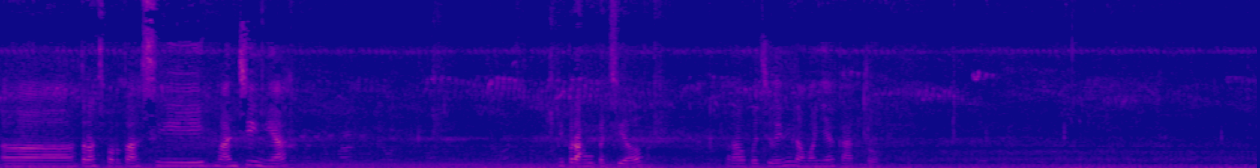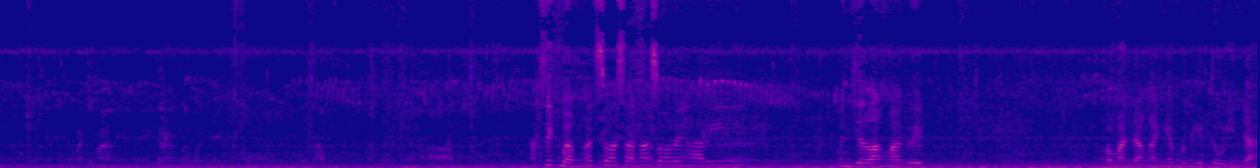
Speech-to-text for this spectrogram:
eh, transportasi mancing ya. Ini perahu kecil. Perahu kecil ini namanya kato asik banget suasana sore hari menjelang maghrib. Pemandangannya begitu indah.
